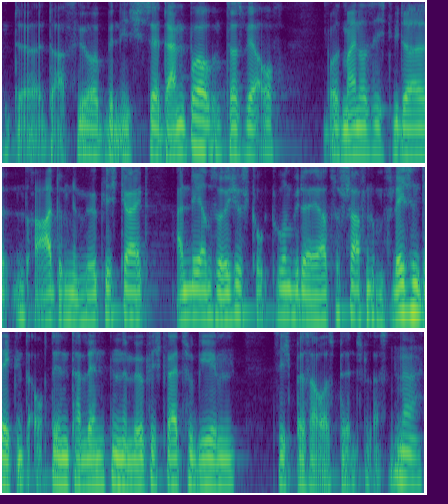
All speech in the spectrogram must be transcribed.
Und äh, dafür bin ich sehr dankbar und das wäre auch aus meiner Sicht wieder ein Rat und eine Möglichkeit, annähernd solche Strukturen wieder herzuschaffen, um flächendeckend auch den Talenten eine Möglichkeit zu geben, sich besser ausbilden zu lassen. Na,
